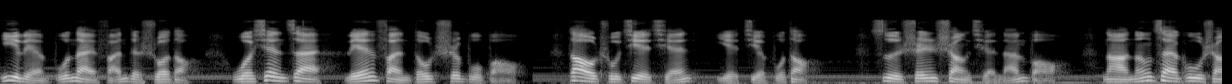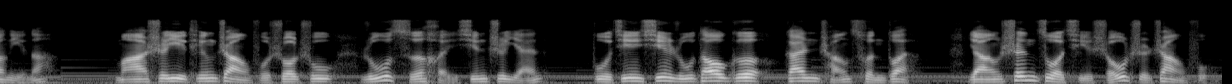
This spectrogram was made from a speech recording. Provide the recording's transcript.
一脸不耐烦地说道：“我现在连饭都吃不饱，到处借钱也借不到。”自身尚且难保，哪能再顾上你呢？马氏一听丈夫说出如此狠心之言，不禁心如刀割，肝肠寸断，仰身坐起，手指丈夫，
